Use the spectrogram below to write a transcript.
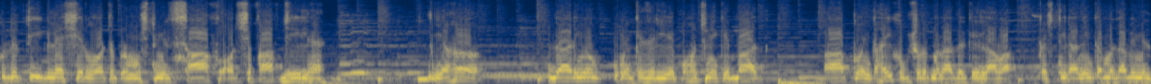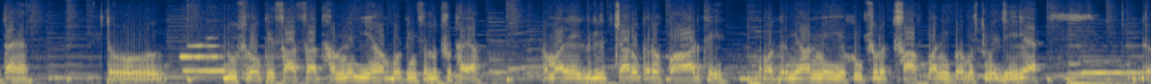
कुदरती ग्लेशियर वाटर पर मुश्तमिल साफ़ और शफाफ झील है। यहाँ गाड़ियों के ज़रिए पहुँचने के बाद आपको इंतहाई खूबसूरत मनाजर के अलावा कश्ती रानी का मज़ा भी मिलता है। तो दूसरों के साथ साथ हमने भी यहाँ बोटिंग से लुत्फ उठाया। हमारे इर्द गिर्द चारों तरफ़ पहाड़ थे और दरमियान में ये खूबसूरत साफ़ पानी पर मुश्तमिल झील है। तो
